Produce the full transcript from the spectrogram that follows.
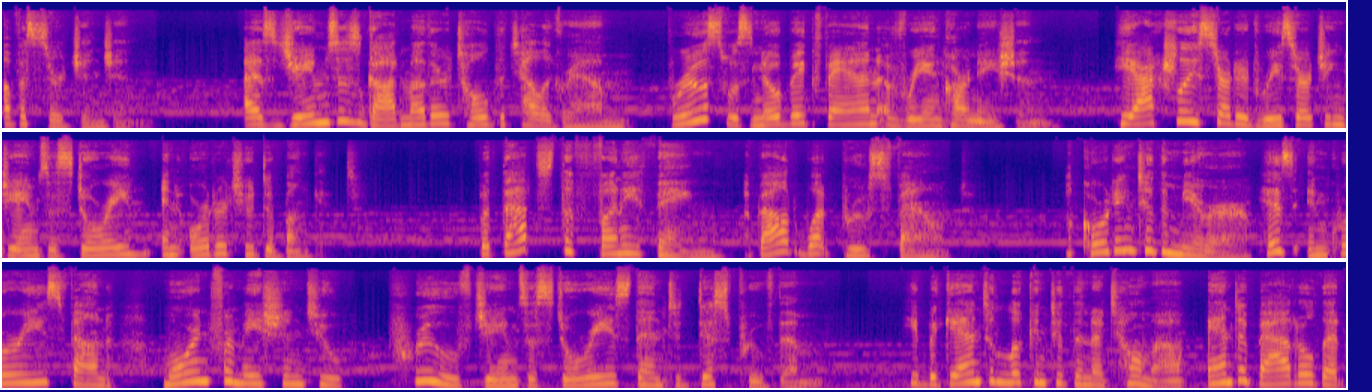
of a search engine. As James's godmother told the Telegram, Bruce was no big fan of reincarnation. He actually started researching James's story in order to debunk it. But that's the funny thing about what Bruce found. According to the Mirror, his inquiries found more information to prove James's stories than to disprove them he began to look into the Natoma and a battle that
